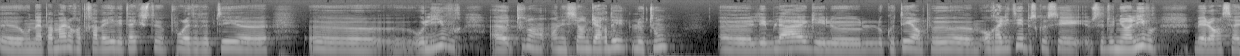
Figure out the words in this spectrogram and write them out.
Euh, on a pas mal retravaillé les textes pour les adapter au livre, tout en, essayant de garder le ton euh, les blagues et le, côté un peu euh, oralité, parce que c'est devenu un livre, mais alors ça a,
